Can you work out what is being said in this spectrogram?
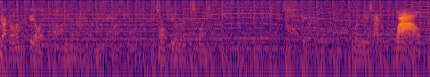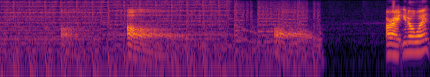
You're not gonna let me fail it. Oh, you're not gonna let me fail. It's all failure at this point. It's all failure. The attack? Wow! Oh. Oh. Oh. Alright, you know what?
